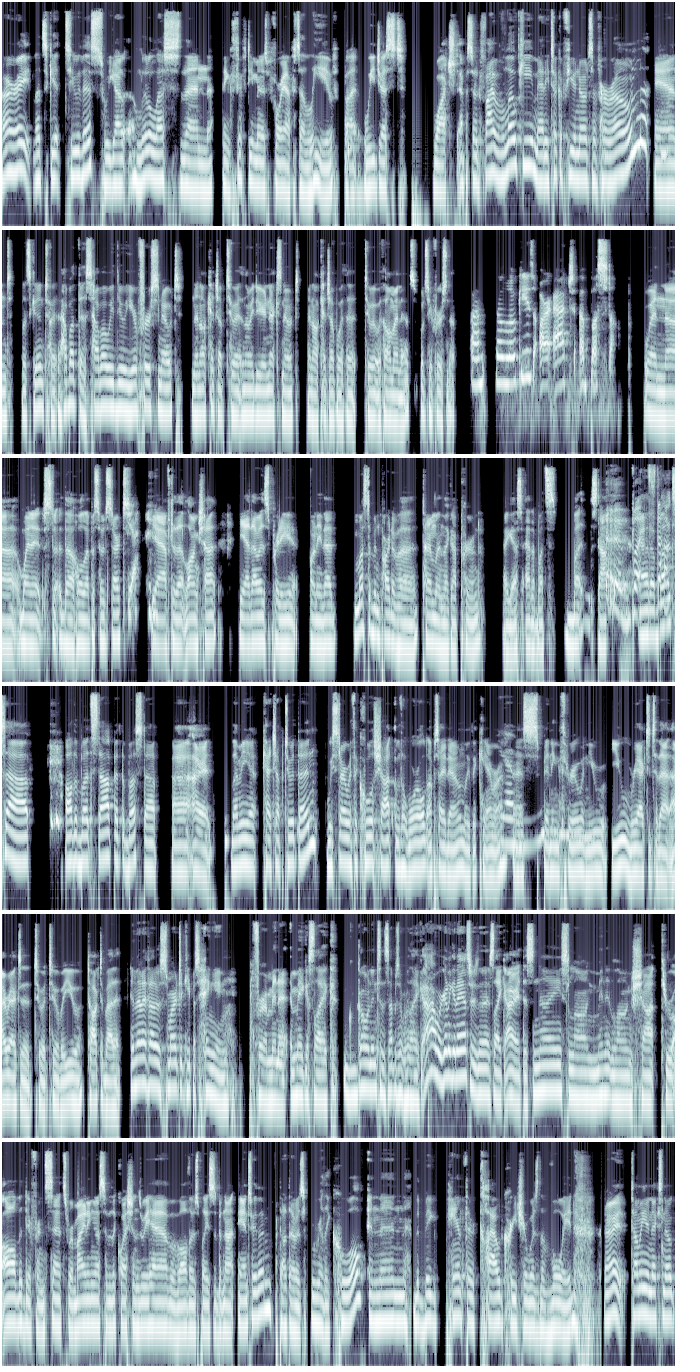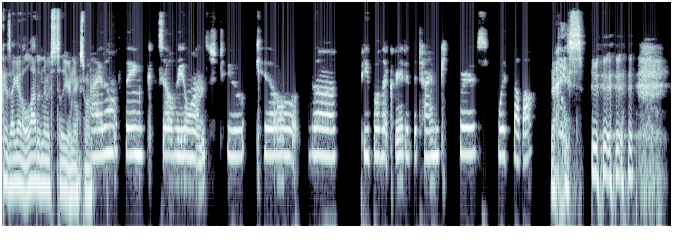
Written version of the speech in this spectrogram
All right, let's get to this. We got a little less than I think 50 minutes before we have to leave, but we just watched episode 5 of Loki. Maddie took a few notes of her own and let's get into it. How about this? How about we do your first note and then I'll catch up to it and then we do your next note and I'll catch up with it to it with all my notes. What's your first note? Um, the Lokis are at a bus stop. When uh when it st- the whole episode starts? Yeah. Yeah, after that long shot. Yeah, that was pretty funny. That must have been part of a timeline that got pruned, I guess, at a butt, butt stop. but at a stop. butt stop. All the butts stop at the bus stop. Uh, all right. Let me catch up to it then. We start with a cool shot of the world upside down, like the camera Yeah. and it's spinning through, and you you reacted to that. I reacted to it too, but you talked about it. And then I thought it was smart to keep us hanging for a minute and make us like going into this episode. We're like, ah, we're gonna get answers, and it's like, all right, this nice long minute long shot through all the different sets, reminding us of the questions we have of all those places, but not answer them. I thought that was really cool. And then the big panther cloud creature was the void. all right, tell me your next note because I got a lot of notes till your next one. I don't think Sylvie wants to kill the people that created the timekeepers with Baba. Nice.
